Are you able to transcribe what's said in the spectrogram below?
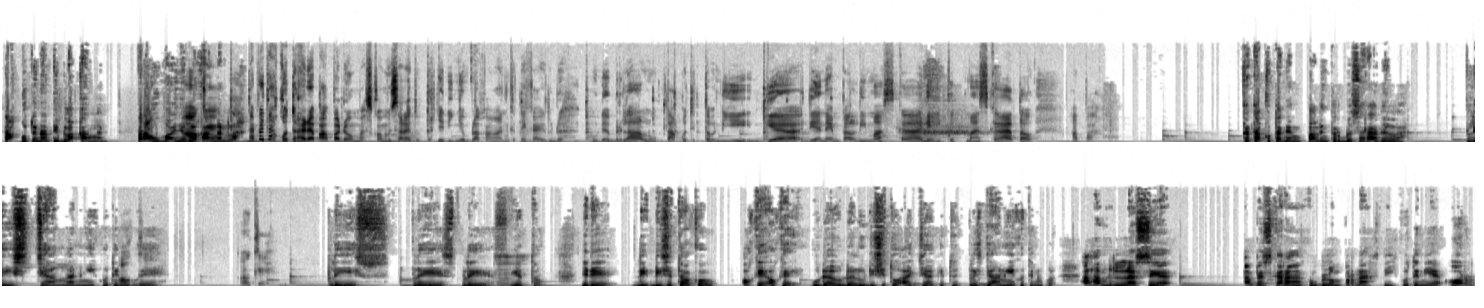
takutnya nanti belakangan, traumanya Oke. belakangan lah. Tapi takut terhadap apa dong mas? Kalau misalnya itu terjadinya belakangan ketika itu udah udah berlalu, takut itu di, dia dia nempel di mas kah, dia ikut mas kah atau apa? Ketakutan yang paling terbesar adalah please jangan ngikutin Oke. gue, Oke. please, please, please Mm-mm. gitu. Jadi di, di situ aku oke oke, udah udah lu di situ aja gitu. Please jangan ngikutin gue. Alhamdulillah sih ya sampai sekarang aku belum pernah diikutin ya or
